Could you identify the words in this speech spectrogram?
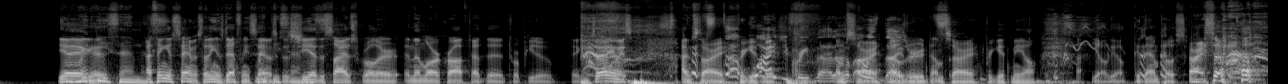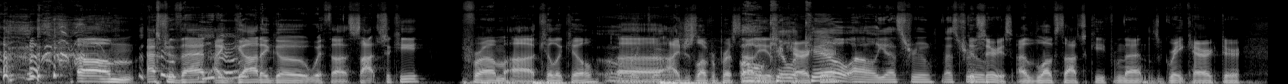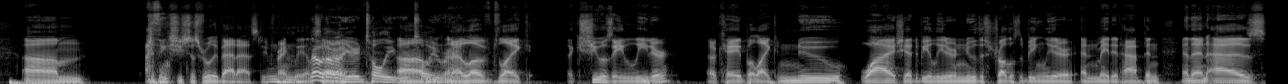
Yeah, It yeah, might yeah. be Samus. I think it's Samus. I think it's definitely Might Samus be because she had the side scroller, and then Lara Croft had the torpedo thing. So, anyways, I'm sorry. Stop. Forgive Why'd me. you bring that up? I'm sorry. was That was rude. I'm sorry. Forgive me, y'all. Uh, yo, yo, good damn post. All right. So, um, after that, I gotta go with uh, Satsuki from uh, Kill la Kill. uh, I just love her personality Oh, as kill a character. kill. Oh, yeah, that's true. That's true. Good series. I love Satsuki from that. It's a great character. Um, I think she's just really badass, dude. Frankly, I'm Mm-hmm. no, sorry. no, no. You're totally, you're Um, totally right. And I loved like like she was a leader okay, but like knew why she had to be a leader, knew the struggles of being a leader, and made it happen. And then as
